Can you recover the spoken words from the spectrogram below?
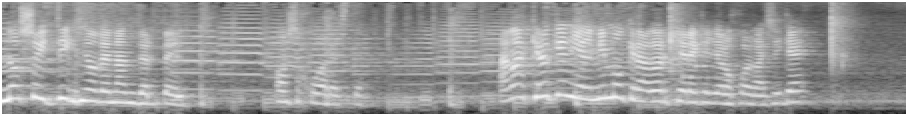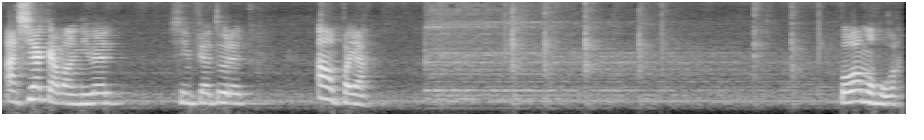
No soy digno de Undertale. Vamos a jugar este. Además, creo que ni el mismo creador quiere que yo lo juegue, así que... Así acaba el nivel, sin fiaturas. Vamos para allá. Pues vamos a jugar.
